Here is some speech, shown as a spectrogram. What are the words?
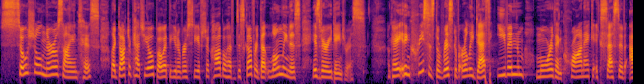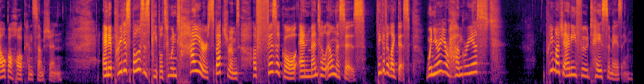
Social neuroscientists like Dr. Cacioppo at the University of Chicago have discovered that loneliness is very dangerous. Okay? It increases the risk of early death even more than chronic excessive alcohol consumption. And it predisposes people to entire spectrums of physical and mental illnesses. Think of it like this when you're at your hungriest, pretty much any food tastes amazing,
